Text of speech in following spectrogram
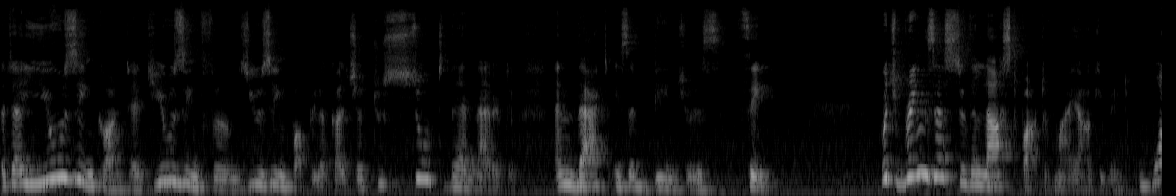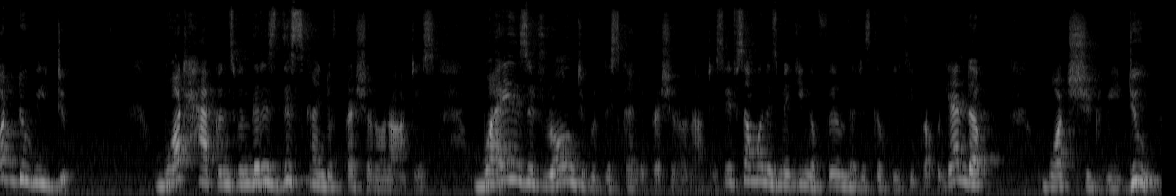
that are using content, using films, using popular culture to suit their narrative. And that is a dangerous thing. Which brings us to the last part of my argument. What do we do? What happens when there is this kind of pressure on artists? Why is it wrong to put this kind of pressure on artists? If someone is making a film that is completely propaganda, what should we do?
